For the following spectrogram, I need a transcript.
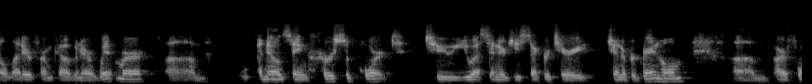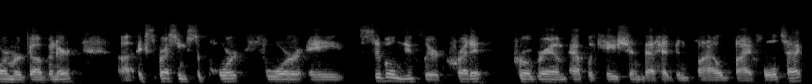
a letter from Governor Whitmer um, announcing her support to U.S. Energy Secretary Jennifer Granholm, um, our former governor, uh, expressing support for a civil nuclear credit program application that had been filed by Holtec.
